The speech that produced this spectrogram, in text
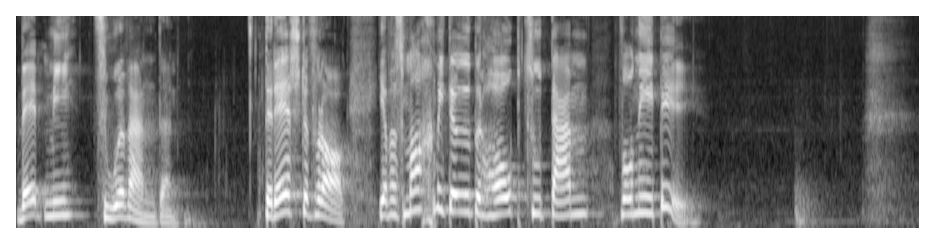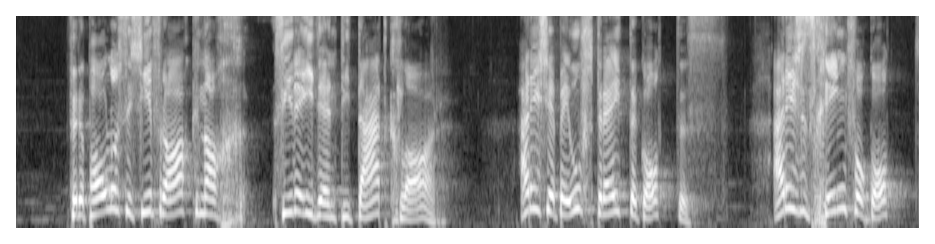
wird mich zuwenden. Der erste Frage, ja, was macht mich denn überhaupt zu dem, wo ich bin? Für Paulus ist die Frage nach seiner Identität klar. Er ist ein Beauftragter Gottes. Er ist ein Kind von Gott.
